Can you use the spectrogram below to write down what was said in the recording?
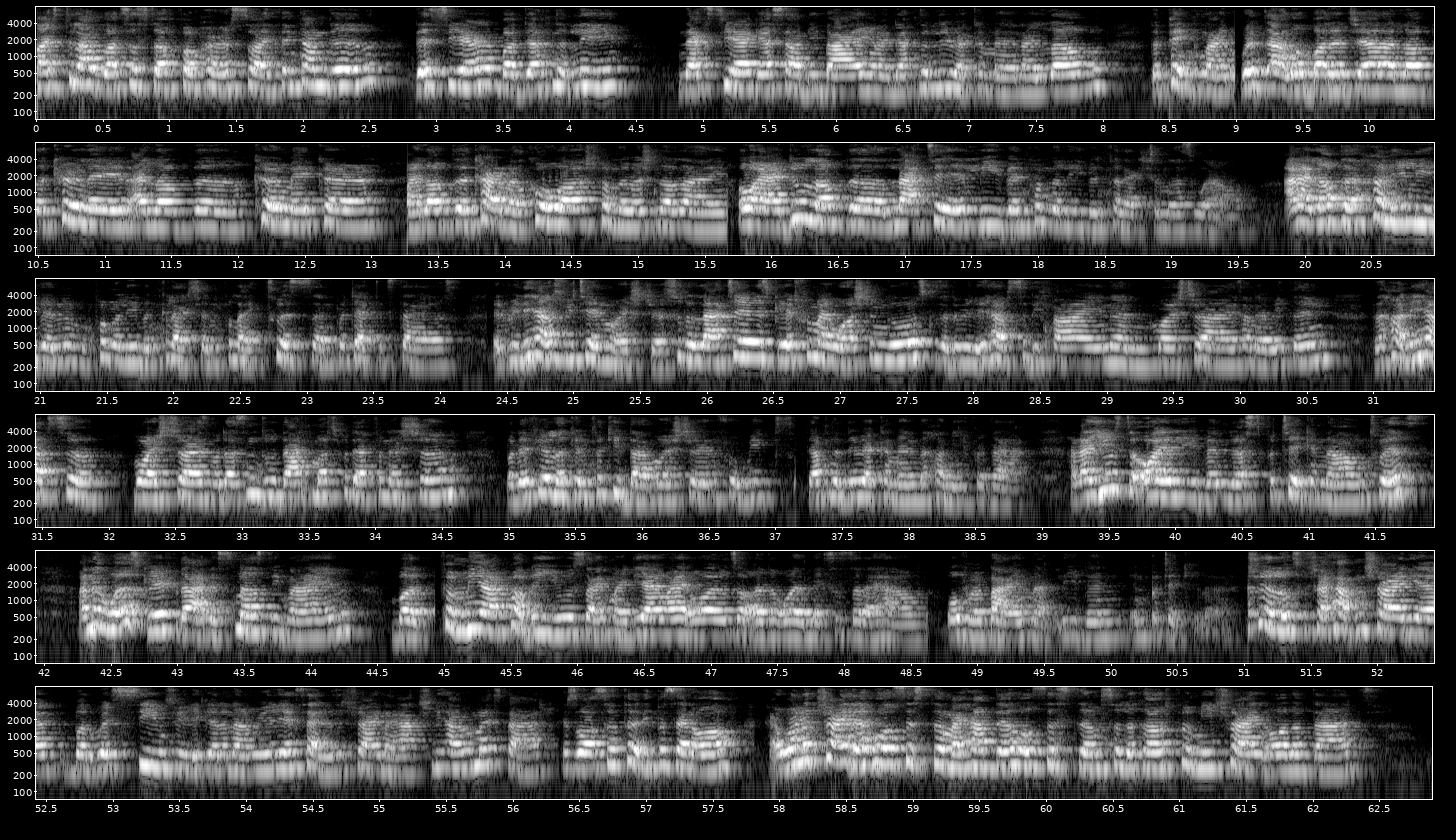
I still have lots of stuff from her, so I think I'm good this year, but definitely next year I guess I'll be buying and I definitely recommend. I love the pink line with aloe butter gel. I love the Curlaide. I love the Curl Maker. I love the caramel co-wash from the original line. Oh, I do love the latte leave-in from the leave-in collection as well. And I love the honey leave-in from the leave-in collection for like twists and protected styles. It really helps retain moisture. So the latte is great for my wash and goes because it really helps to define and moisturize and everything. The honey helps to moisturize but doesn't do that much for definition. But if you're looking to keep that moisture in for weeks, definitely recommend the honey for that. And I use the oil leave-in just for taking down twists. And it works great for that and it smells divine. But for me, I probably use like my DIY oils or other oil mixes that I have over buying that leave-in in particular. TreLuxe which I haven't tried yet, but which seems really good and I'm really excited to try and I actually have in my stash. It's also 30% off. I want to try their whole system. I have their whole system, so look out for me trying all of that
